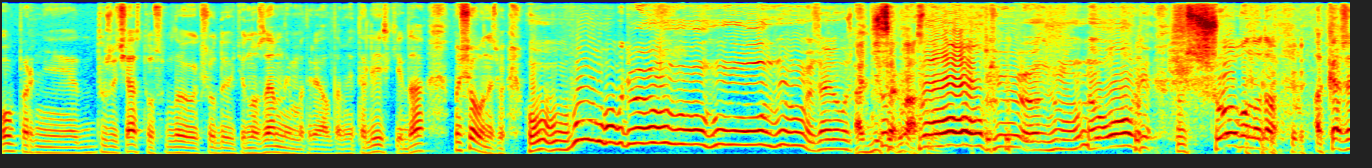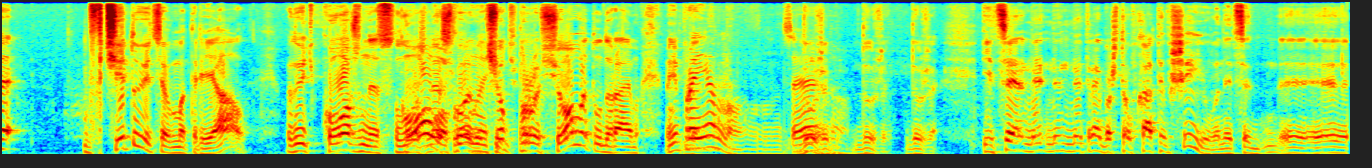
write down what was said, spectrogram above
Оперні дуже часто, особливо якщо дають іноземний матеріал, там італійський, да? ну що вони співають? Одні согласні. Ну що воно там? А каже, вчитуються в матеріал, дають кожне слово, Кожне кожне, слово що, чуть. про що ми тут граємо. Мені приємно. Це, Дуже, да. дуже, дуже. І це не, не, не треба штовхати в шию, вони це е, е,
